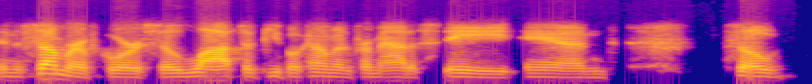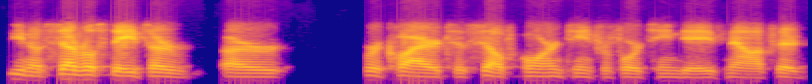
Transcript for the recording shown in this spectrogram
in the summer, of course. So lots of people coming from out of state, and so you know, several states are are required to self quarantine for 14 days now. If they're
